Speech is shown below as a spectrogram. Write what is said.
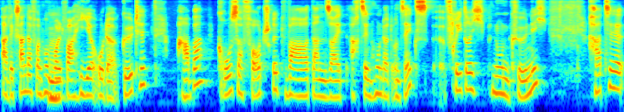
Alexander von Humboldt mhm. war hier oder Goethe. Aber großer Fortschritt war dann seit 1806 äh, Friedrich nun König hatte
